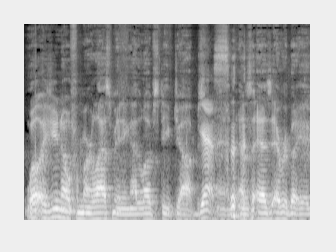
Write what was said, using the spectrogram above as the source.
Well, as you know from our last meeting, I love Steve Jobs. Yes. and as, as everybody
